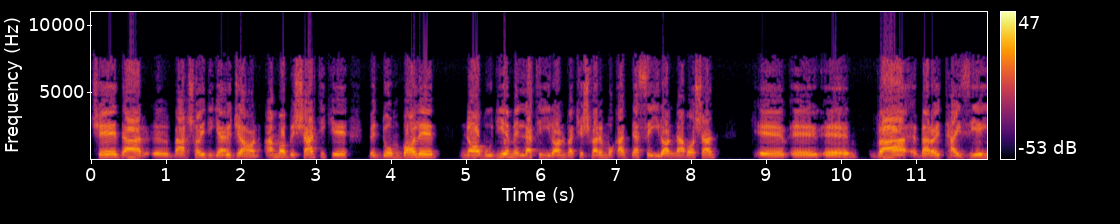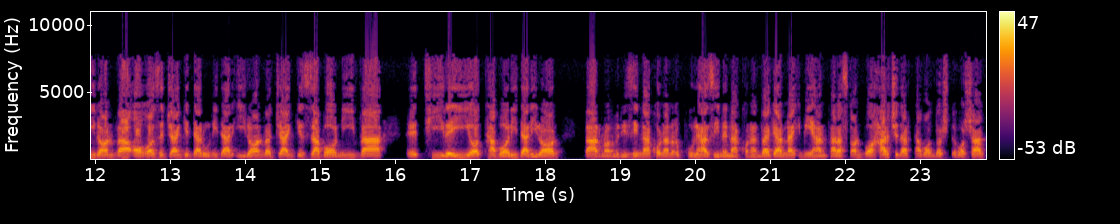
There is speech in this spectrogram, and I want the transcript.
چه در بخش های دیگر جهان. اما به شرطی که به دنبال نابودی ملت ایران و کشور مقدس ایران نباشند و برای تجزیه ایران و آغاز جنگ درونی در ایران و جنگ زبانی و تیرهی یا تباری در ایران برنامه ریزی نکنن و پول هزینه نکنن وگرنه میهن پرستان با هرچه در توان داشته باشند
